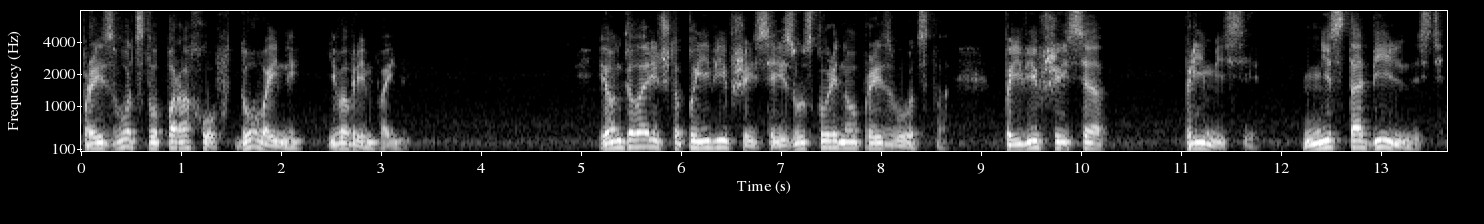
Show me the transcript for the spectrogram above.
производство порохов до войны и во время войны. И он говорит, что появившиеся из ускоренного производства, появившиеся примеси, нестабильность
